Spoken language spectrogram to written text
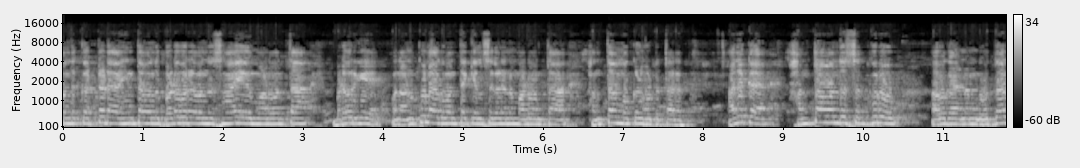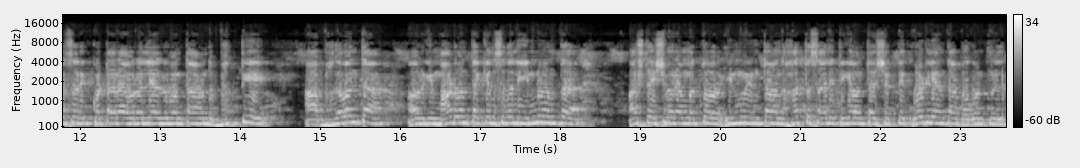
ಒಂದು ಕಟ್ಟಡ, ಇಂಥ ಒಂದು ಬಡವರ ಒಂದು ಸಹಾಯ ಮಾಡುವಂತ, ಬಡವರಿಗೆ ಒಂದು ಅನುಕೂಲ ಆಗುವಂತ ಕೆಲಸಗಳನ್ನು ಮಾಡುವಂತ ಅಂಥ ಮಕ್ಕಳು ಹುಟ್ಟುತ್ತಾರೆ? ಅದಕ್ಕೆ ಅಂಥ ಒಂದು ಸದ್ಗುರು ಅವಾಗ ನಮ್ಗೆ ಉದ್ಧಾರ ಕೊಟ್ಟಾರ, ಅವರಲ್ಲಿ ಇರುವಂಥ ಒಂದು ಭಕ್ತಿ ಆ ಭಗವಂತ ಅವ್ರಿಗೆ ಮಾಡುವಂತ ಕೆಲಸದಲ್ಲಿ ಇನ್ನೂ ಅಂತ ಅಷ್ಟೈಶ್ವರ್ಯ ಮತ್ತು ಇನ್ನೂ ಇಂಥ ಒಂದು ಹತ್ತು ಸಾಲಿ ತೆಗೆಯುವಂಥ ಶಕ್ತಿ ಕೊಡಲಿ ಅಂತ ಭಗವಂತನಲ್ಲಿ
